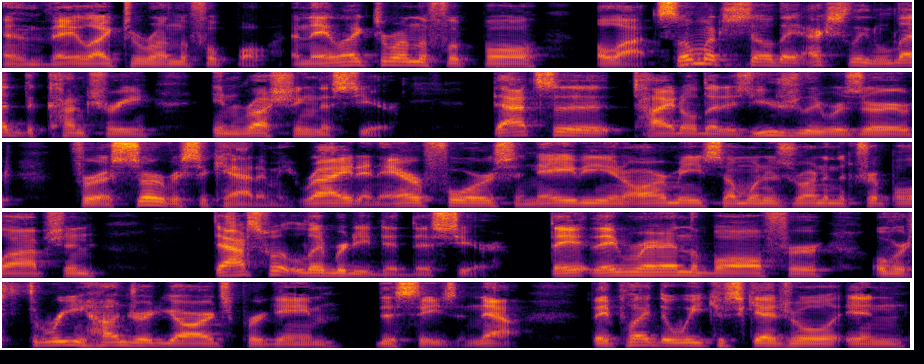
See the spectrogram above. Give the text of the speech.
and they like to run the football. And they like to run the football a lot. So much so they actually led the country in rushing this year. That's a title that is usually reserved for a service academy, right? An Air Force, a Navy, an Army, someone who's running the triple option. That's what Liberty did this year. They they ran the ball for over 300 yards per game this season. Now, they played the weakest schedule in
